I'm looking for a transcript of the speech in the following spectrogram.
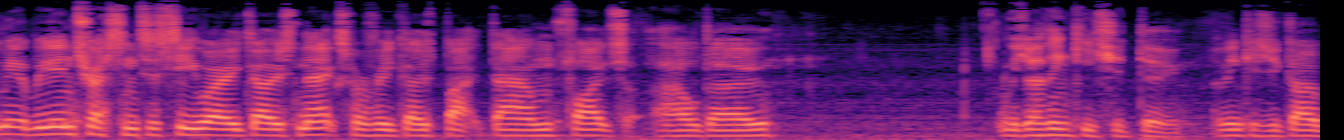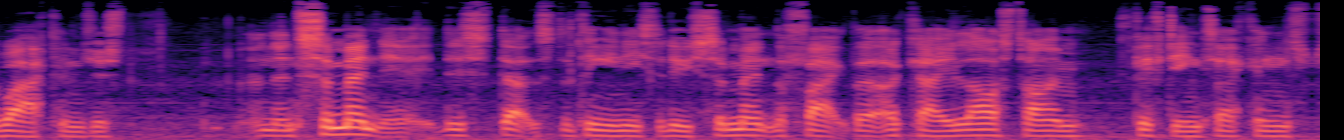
it'll be interesting to see where he goes next. Whether he goes back down, fights Aldo, which I think he should do. I think he should go back and just and then cement it. This that's the thing he needs to do. Cement the fact that okay, last time 15 seconds,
